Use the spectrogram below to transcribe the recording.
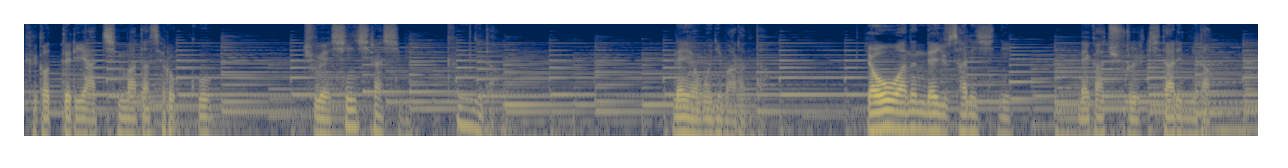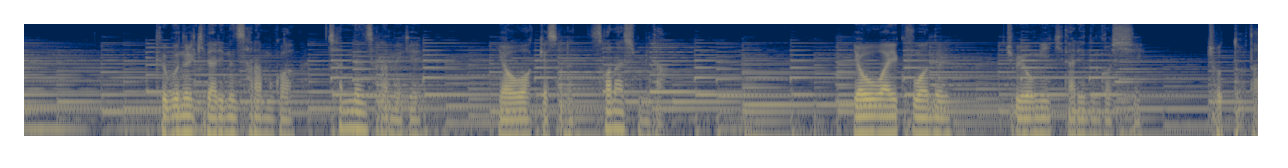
그것들이 아침마다 새롭고 주의 신실하심이 큽니다. 내 영혼이 말한다. 여호와는 내 유산이시니 내가 주를 기다립니다. 그분을 기다리는 사람과 찾는 사람에게 여호와께서는 선하십니다. 여호와의 구원을 조용히 기다리는 것이 좋도다.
